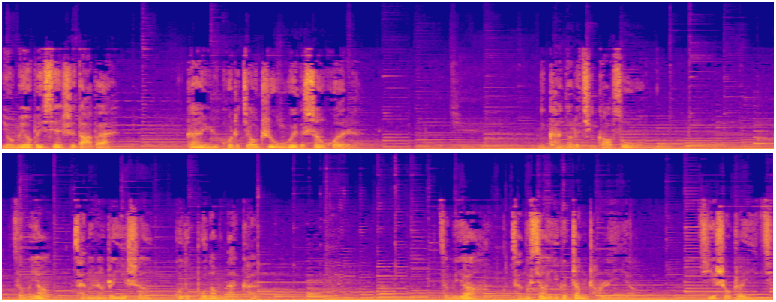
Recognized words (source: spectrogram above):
有没有被现实打败、甘于过着嚼之无味的生活的人？你看到了，请告诉我，怎么样才能让这一生过得不那么难堪？怎么样才能像一个正常人一样接受这一切？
